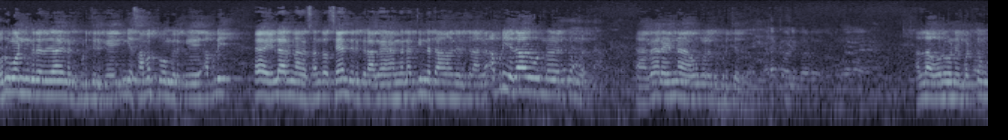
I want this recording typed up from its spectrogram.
ஒருவன்கிறது தான் எனக்கு பிடிச்சிருக்கு. இங்கே சமத்துவம் இருக்குது அப்படி எல்லாரும் நாங்கள் சந்தோஷம் சேர்ந்து இருக்கிறாங்க. அங்கே நத்தின தாங்க இருக்கிறாங்க. அப்படி ஏதாவது ஒன்று இருக்கும்ல அஹ், வேற என்ன உங்களுக்கு பிடிச்சது? அல்லாஹ் ஒருவனை மட்டும்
